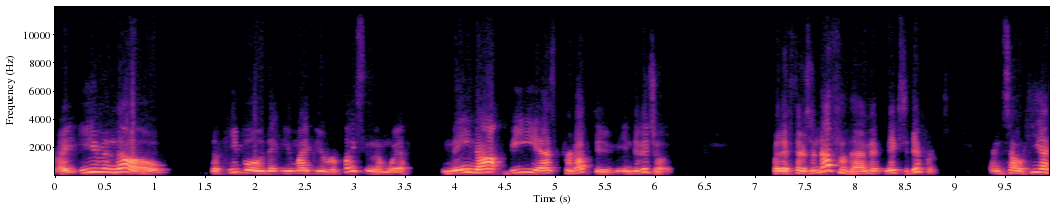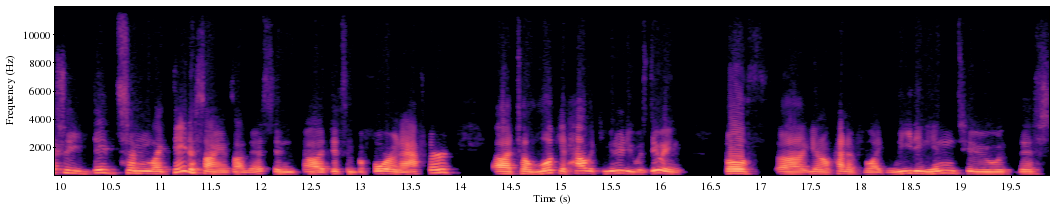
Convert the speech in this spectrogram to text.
right? Even though the people that you might be replacing them with may not be as productive individually. But if there's enough of them, it makes a difference. And so he actually did some like data science on this and uh, did some before and after uh, to look at how the community was doing, both, uh, you know, kind of like leading into this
